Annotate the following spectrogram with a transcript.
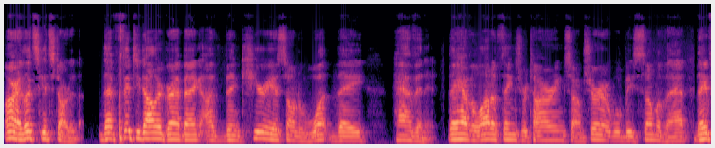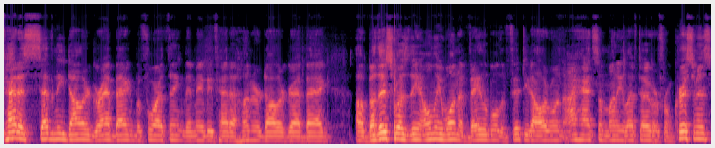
All right, let's get started that $50 grab bag, I've been curious on what they have in it. They have a lot of things retiring, so I'm sure it will be some of that. They've had a $70 grab bag before, I think. They maybe have had a $100 grab bag. Uh, but this was the only one available, the $50 one. I had some money left over from Christmas,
